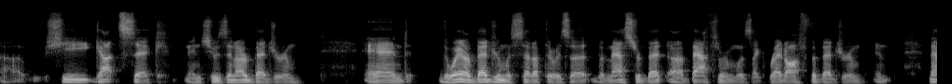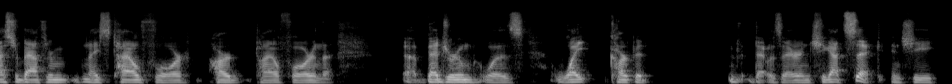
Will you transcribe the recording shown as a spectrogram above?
uh, she got sick and she was in our bedroom. And the way our bedroom was set up there was a the master bed uh, bathroom was like right off the bedroom. And master bathroom nice tiled floor hard tile floor. And the uh, bedroom was white carpet that was there and she got sick and she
